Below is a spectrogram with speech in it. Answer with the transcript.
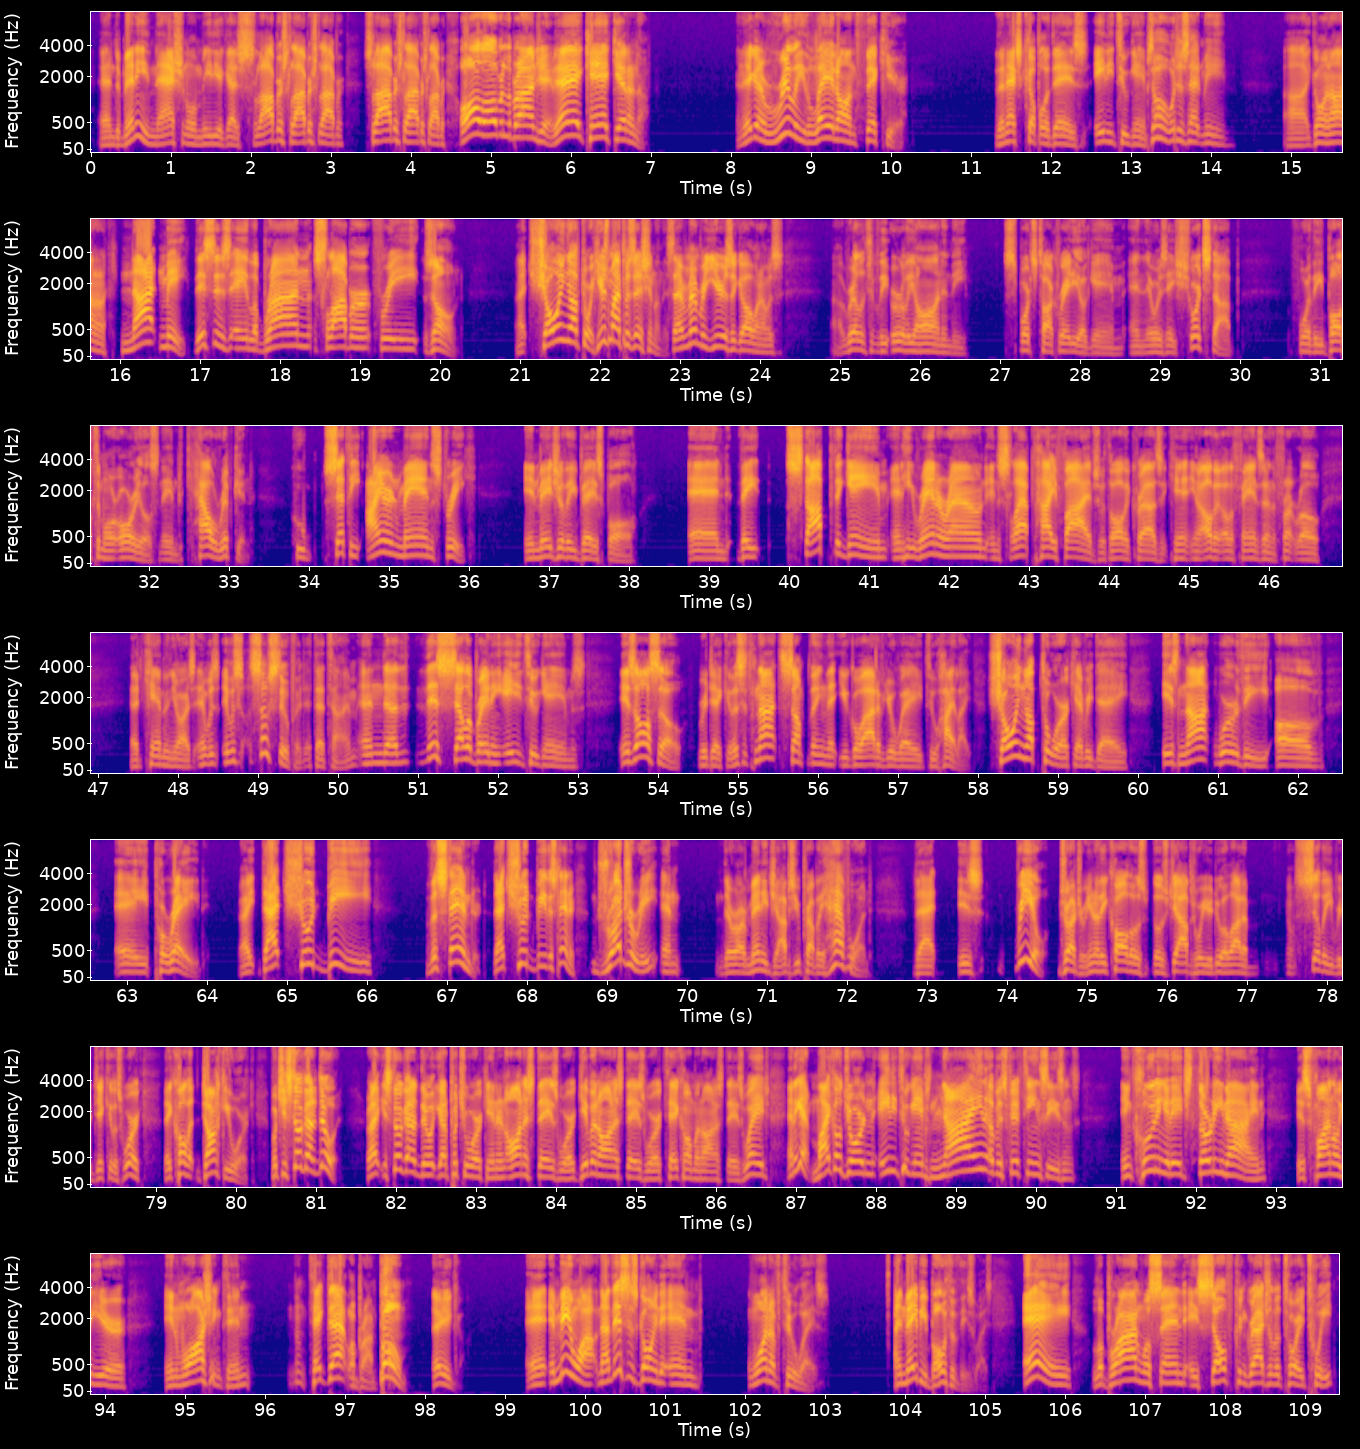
And many national media guys slobber, slobber, slobber slobber, slobber, slobber, all over LeBron James. They can't get enough. And they're going to really lay it on thick here the next couple of days 82 games. Oh, what does that mean? Uh, going on and on. Not me. This is a LeBron slobber free zone. Right? Showing up to work. Here's my position on this. I remember years ago when I was uh, relatively early on in the sports talk radio game, and there was a shortstop for the Baltimore Orioles named Cal Ripken who set the Iron Man streak in Major League Baseball, and they stopped the game, and he ran around and slapped high fives with all the crowds at Cam, you know, all the all the fans in the front row at Camden Yards, and it was it was so stupid at that time. And uh, this celebrating 82 games is also ridiculous. It's not something that you go out of your way to highlight. Showing up to work every day is not worthy of a parade, right? That should be the standard. That should be the standard. Drudgery, and there are many jobs, you probably have one, that is real drudgery. You know, they call those those jobs where you do a lot of you know, silly, ridiculous work, they call it donkey work. But you still got to do it, right? You still got to do it. You got to put your work in, an honest day's work, give an honest day's work, take home an honest day's wage. And again, Michael Jordan, 82 games, nine of his 15 seasons, including at age 39, his final year in Washington. Take that, LeBron. Boom. There you go. And, and meanwhile, now this is going to end one of two ways, and maybe both of these ways. A, LeBron will send a self congratulatory tweet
